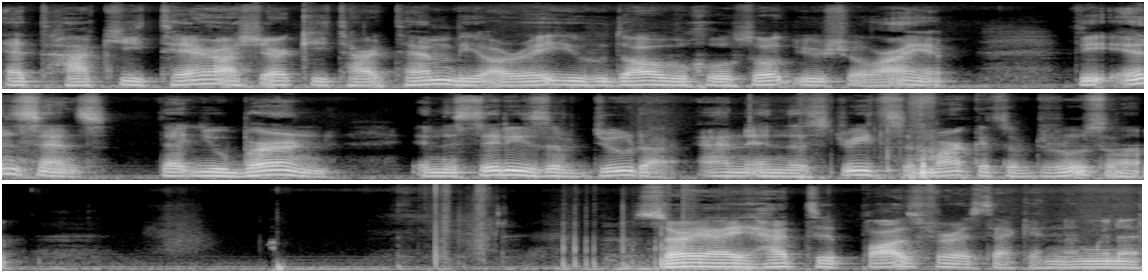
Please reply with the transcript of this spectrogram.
et hakiter asher kitartem bi Yehuda v'chusot Yerushalayim. The incense that you burned in the cities of Judah and in the streets and markets of Jerusalem. Sorry, I had to pause for a second. I'm going to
